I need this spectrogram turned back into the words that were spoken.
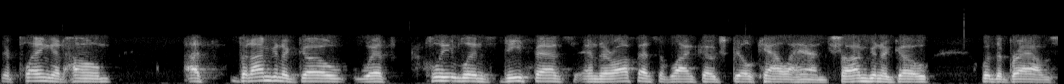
they're playing at home. I, but I'm going to go with Cleveland's defense and their offensive line coach Bill Callahan. So I'm going to go with the Browns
